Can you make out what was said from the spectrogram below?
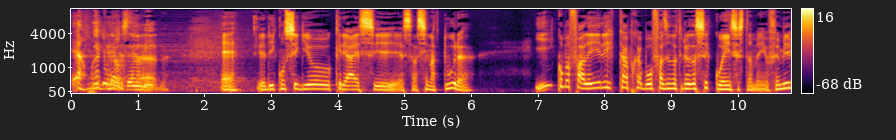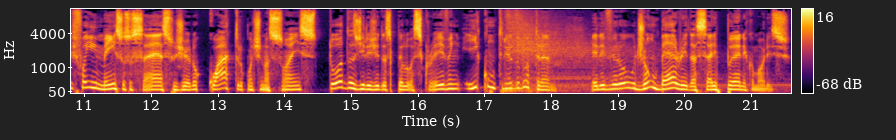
É a marca registrada. É, ele conseguiu criar esse, essa assinatura. E, como eu falei, ele acabou fazendo a trilha das sequências também. O filme foi um imenso sucesso, gerou quatro continuações, todas dirigidas pelo Wes Craven e com trilha do Beltrame. Ele virou o John Barry da série Pânico, Maurício.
